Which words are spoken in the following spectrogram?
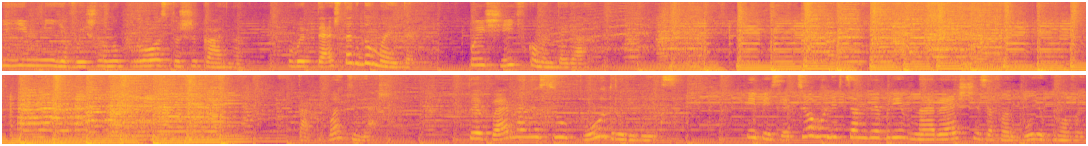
Її Мія вийшла ну просто шикарна. Ви теж так думаєте? Пишіть в коментарях. Тепер нанесу пудру від NYX. І після цього олівцем для брів нарешті зафарбую брови.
